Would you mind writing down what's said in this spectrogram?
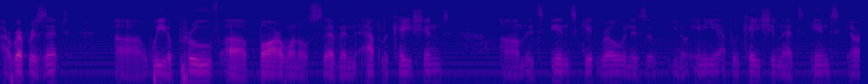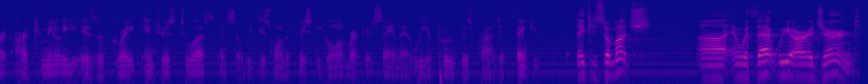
I represent, we approve Bar 107 applications. Um, it's in Skid Row, and is of you know any application that's in our, our community is of great interest to us, and so we just want to officially go on record saying that we approve this project. Thank you. Thank you so much. Uh, and with that, we are adjourned.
